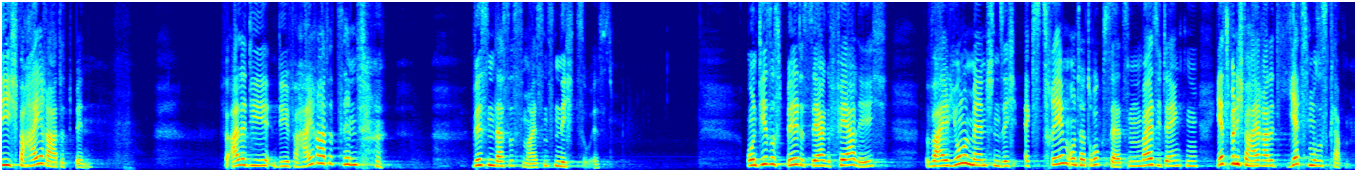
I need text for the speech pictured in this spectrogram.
die ich verheiratet bin. Für alle, die, die verheiratet sind, wissen, dass es meistens nicht so ist. Und dieses Bild ist sehr gefährlich, weil junge Menschen sich extrem unter Druck setzen, weil sie denken, jetzt bin ich verheiratet, jetzt muss es klappen.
